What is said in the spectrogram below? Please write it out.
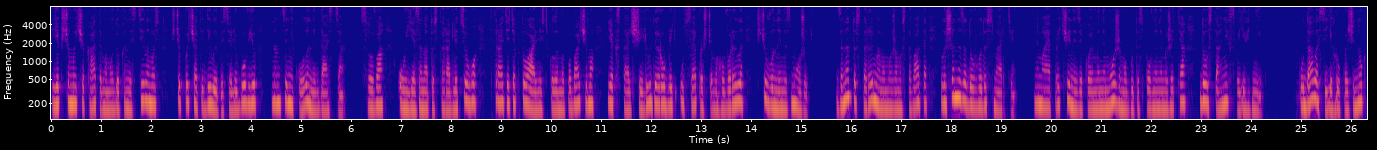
і якщо ми чекатимемо, доки не зцілимось, щоб почати ділитися любов'ю, нам це ніколи не вдасться. Слова Ой, я занадто стара для цього втратять актуальність, коли ми побачимо, як старші люди роблять усе, про що ми говорили, що вони не зможуть. Занадто старими ми можемо ставати лише незадовго до смерті. Немає причини, з якої ми не можемо бути сповненими життя до останніх своїх днів. У Даласі є група жінок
